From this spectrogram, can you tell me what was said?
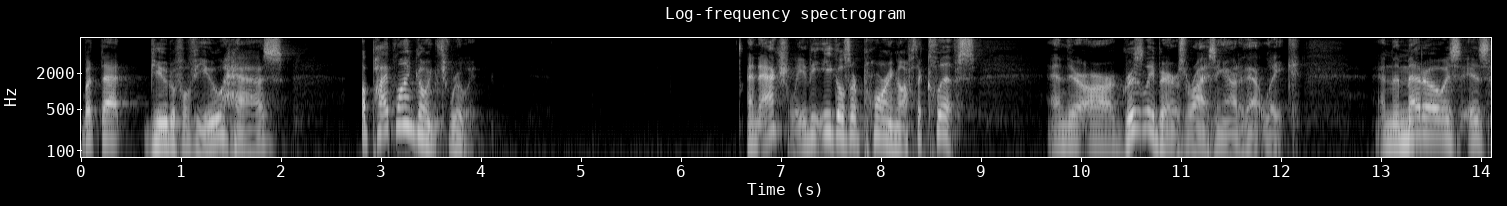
But that beautiful view has a pipeline going through it. And actually, the eagles are pouring off the cliffs, and there are grizzly bears rising out of that lake. And the meadow is, is,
